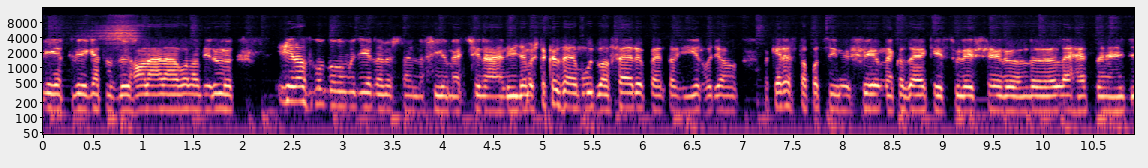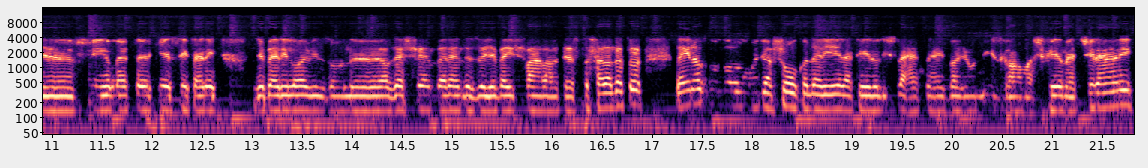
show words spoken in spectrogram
ért véget az ő halálával, amiről én azt gondolom, hogy érdemes lenne filmet csinálni. Ugye most a közelmúltban felröppent a hír, hogy a, a Keresztapa című filmnek az elkészüléséről lehetne egy filmet készíteni. Ugye Barry Levinson az első ember rendezője be is vállalta ezt a feladatot, de én azt gondolom, hogy a Sean Connery életéről is lehetne egy nagyon izgalmas filmet csinálni.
